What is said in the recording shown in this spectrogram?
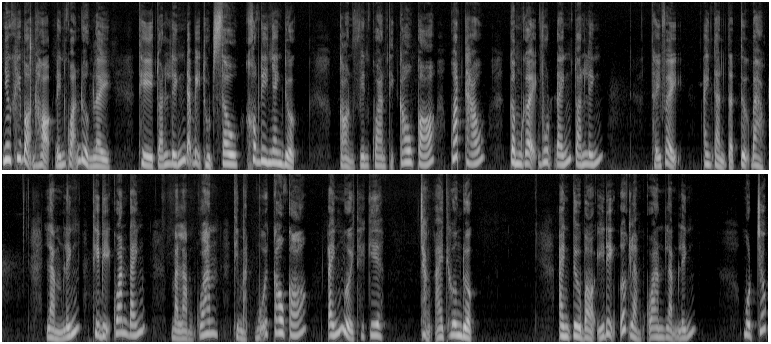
Nhưng khi bọn họ đến quãng đường lầy, thì toán lính đã bị thụt sâu, không đi nhanh được. Còn viên quan thì cau có, quát tháo, cầm gậy vụt đánh toán lính. Thấy vậy, anh tàn tật tự bảo, làm lính thì bị quan đánh, mà làm quan thì mặt mũi cau có, đánh người thế kia. Chẳng ai thương được. Anh từ bỏ ý định ước làm quan, làm lính. Một chốc,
